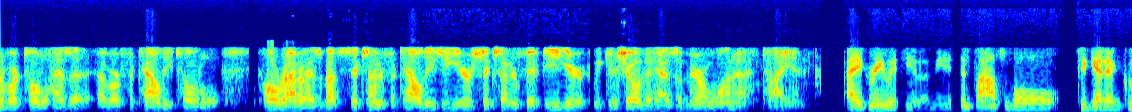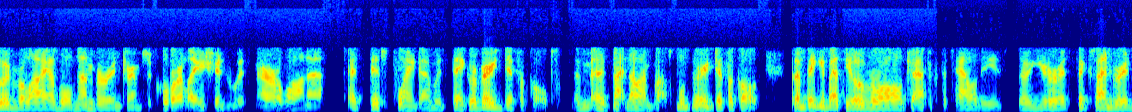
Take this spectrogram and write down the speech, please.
of our total has a, of our fatality total Colorado has about 600 fatalities a year, 650 a year. We can show that has a marijuana tie-in. I agree with you. I mean, it's impossible to get a good, reliable number in terms of correlation with marijuana at this point, I would think, or very difficult. Um, not, not impossible, very difficult. But I'm thinking about the overall traffic fatalities. So you're at 600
